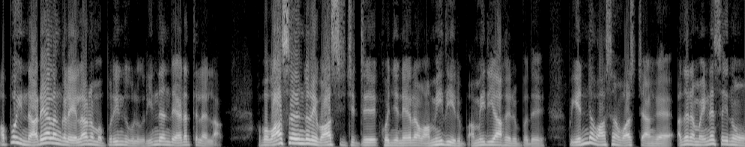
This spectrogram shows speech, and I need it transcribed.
அப்போ இந்த அடையாளங்களை எல்லாம் நம்ம புரிந்து கொள்கிறோம் இந்தந்த இடத்துல எல்லாம் அப்போ வாசகங்களை வாசிச்சுட்டு கொஞ்ச நேரம் அமைதி இரு அமைதியாக இருப்பது. இப்போ என்ன வாசகம் வாசித்தாங்க அதை நம்ம என்ன செய்யணும்?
